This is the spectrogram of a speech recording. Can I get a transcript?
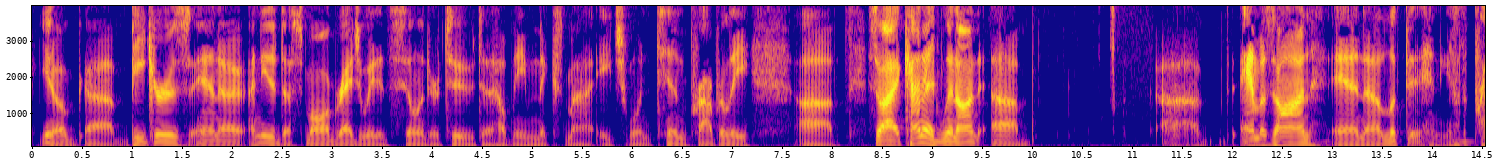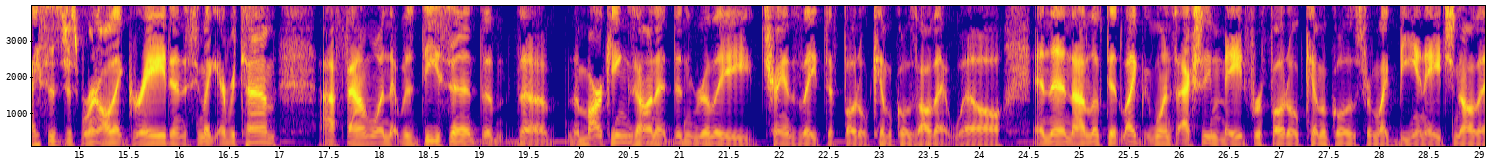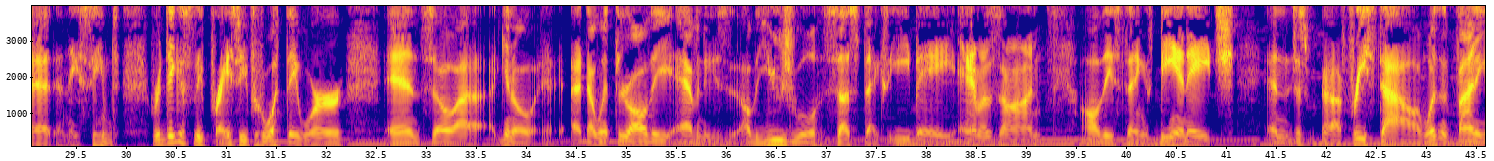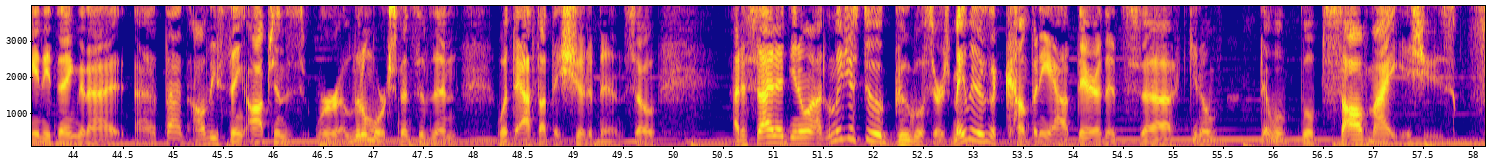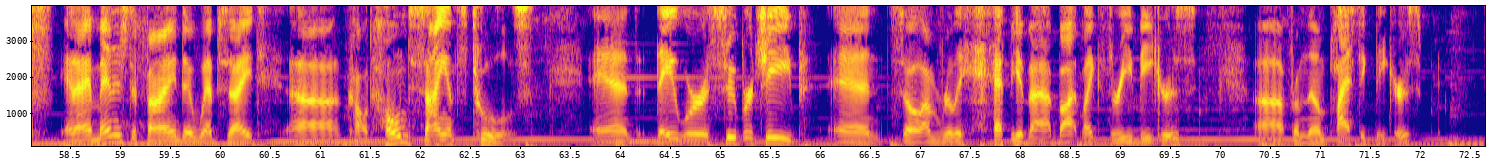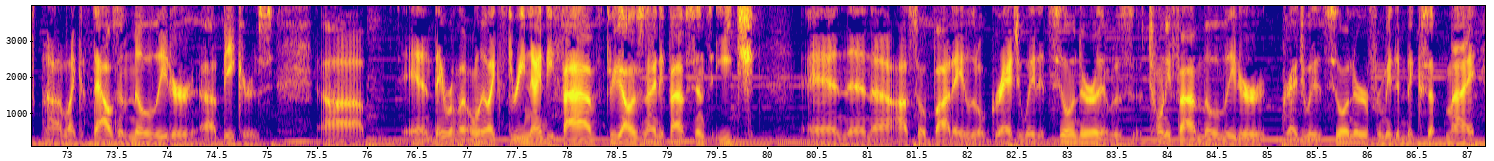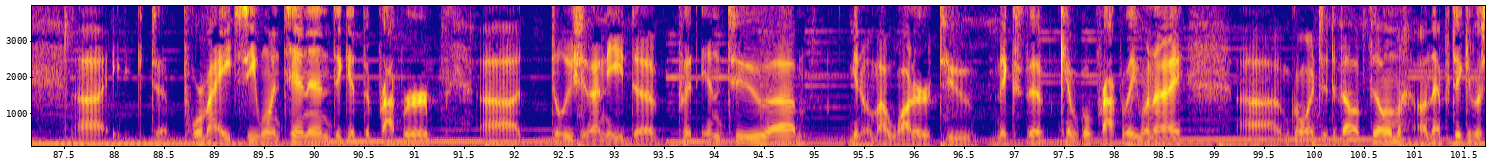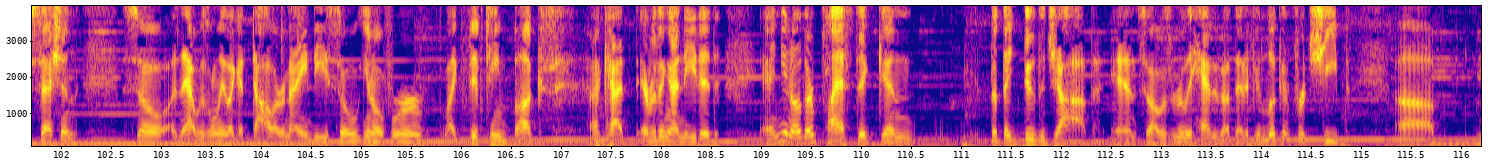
you know, uh, beakers, and uh, I needed a small graduated cylinder too to help me mix my H110 properly. Uh, so I kind of went on uh, uh, Amazon and uh, looked at, and you know, the prices just weren't all that great, and it seemed like every time I found one that was decent, the the the markings on it didn't really translate to photochemicals all that well. And then I looked at like the ones actually made for photochemicals from like B and all that, and they seemed ridiculously pricey for what they were. And so I, you know, I, I went through all the avenues, all the usual suspects: eBay, Amazon, all these things, B and just uh, freestyle. I wasn't finding anything that I, I thought all these thing options were a little more expensive than what they, I thought they should have been. So I decided, you know let me just do a Google search. Maybe there's a company out there that's, uh, you know, that will, will solve my issues. And I managed to find a website uh, called Home Science Tools. And they were super cheap. And so I'm really happy about it. I bought like three beakers uh, from them, plastic beakers, uh, like a thousand milliliter uh, beakers, uh, and they were only like three ninety five, three dollars and ninety five cents each. And then uh, also bought a little graduated cylinder that was a 25 milliliter graduated cylinder for me to mix up my, uh, to pour my HC 110 in to get the proper dilution I need to put into. Um, you know my water to mix the chemical properly when I uh, am going to develop film on that particular session. So and that was only like a dollar ninety. So you know for like fifteen bucks, I got everything I needed, and you know they're plastic and but they do the job, and so I was really happy about that. If you're looking for cheap uh,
